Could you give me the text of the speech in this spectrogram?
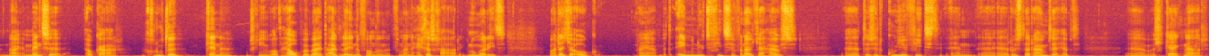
nou ja, mensen elkaar groeten, kennen, misschien wat helpen bij het uitlenen van een, van een heggenschaar, ik noem maar iets. Maar dat je ook nou ja, met één minuut fietsen vanuit je huis uh, tussen de koeien fietst en rust en ruimte hebt. als je kijkt naar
